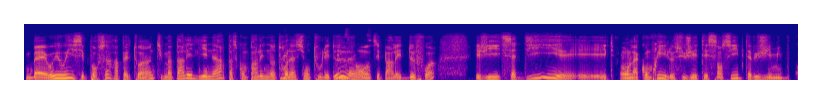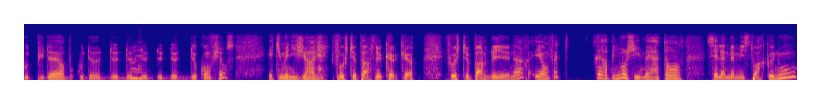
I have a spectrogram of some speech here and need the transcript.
Ben oui, oui, c'est pour ça, rappelle-toi, hein, tu m'as parlé de Liénard parce qu'on parlait de notre Ouais, relation tous les deux, hein, on s'est parlé deux fois, et j'ai dit, ça te dit, et, et- et on l'a compris, le sujet était sensible, tu as vu, j'ai mis beaucoup de pudeur, beaucoup de, de, de, Ouais, de, de, de- de confiance, et tu m'as dit, Gérald, il faut que je te parle de quelqu'un, il faut que je te parle de Liénard, et en fait, très rapidement, j'ai dit, mais attends, c'est la même histoire que nous,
